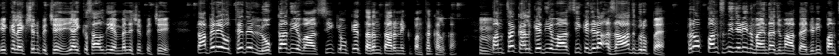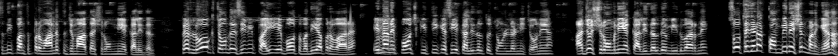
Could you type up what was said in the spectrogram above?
ਇੱਕ ਇਲੈਕਸ਼ਨ ਪਿੱਛੇ ਜਾਂ ਇੱਕ ਸਾਲ ਦੀ ਐਮਐਲਏਸ਼ਿਪ ਪਿੱਛੇ ਤਾਂ ਫਿਰ ਇਹ ਉੱਥੇ ਦੇ ਲੋਕਾਂ ਦੀ ਆਵਾਜ਼ ਸੀ ਕਿਉਂਕਿ ਤਰਨ ਤਾਰਨ ਇੱਕ ਪੰਥਕ ਹਲਕਾ। ਪੰਥਕ ਹਲਕੇ ਦੀ ਆਵਾਜ਼ ਸੀ ਕਿ ਜਿਹੜਾ ਆਜ਼ਾਦ ਗਰੁੱਪ ਹੈ ਫਿਰ ਉਹ ਪੰਥ ਦੀ ਜਿਹੜੀ ਨੁਮਾਇੰਦਾ ਜਮਾਤ ਹੈ ਜਿਹੜੀ ਪੰਥ ਦੀ ਪੰਥ ਪ੍ਰਵਾਨਿਤ ਜਮਾਤ ਹੈ ਸ਼੍ਰੋਮਣੀ ਅਕਾਲੀ ਦਲ ਫਿਰ ਲੋਕ ਚਾਹੁੰਦੇ ਸੀ ਵੀ ਭਾਈ ਇਹ ਬਹੁਤ ਵਧੀਆ ਪਰਿਵਾਰ ਹੈ। ਇਹਨਾਂ ਨੇ ਪਹੁੰਚ ਕੀਤੀ ਕਿ ਅਸੀਂ ਅਕਾਲੀ ਦਲ ਤੋਂ ਚੋਣ ਲੜਨੀ ਚਾਹੁੰਦੇ ਆ ਅੱਜ ਉਹ ਸ਼੍ਰੋਮਣੀ ਅਕਾਲੀ ਦਲ ਦੇ ਉਮੀਦਵਾਰ ਨੇ। ਸੋ ਉੱਥੇ ਜਿਹੜਾ ਕੰਬੀਨੇਸ਼ਨ ਬਣ ਗਿਆ ਨਾ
